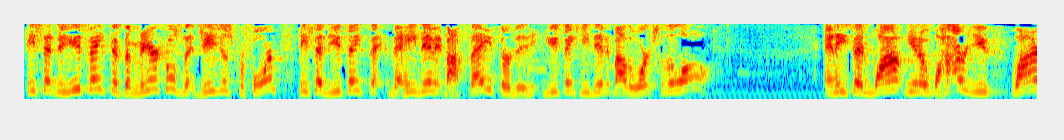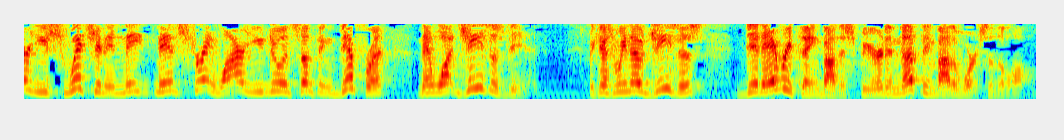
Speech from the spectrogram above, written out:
he said, do you think that the miracles that Jesus performed, he said, do you think that, that he did it by faith or do you think he did it by the works of the law? And he said, why, you know, why are you, why are you switching in midstream? Why are you doing something different than what Jesus did? Because we know Jesus did everything by the Spirit and nothing by the works of the law.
